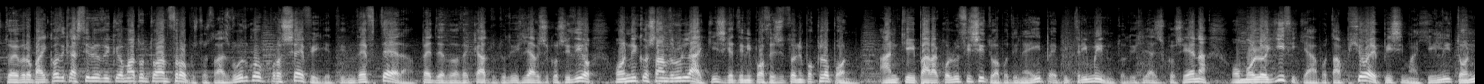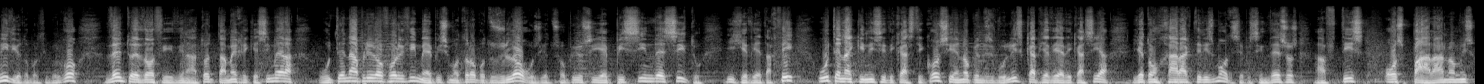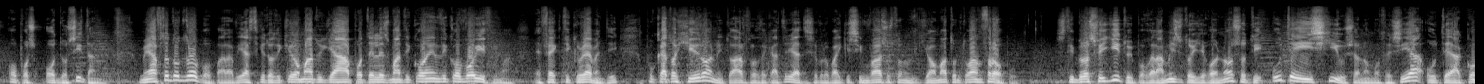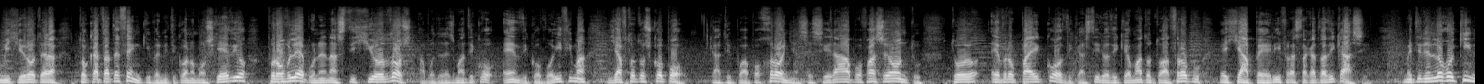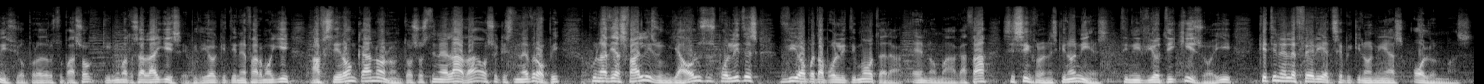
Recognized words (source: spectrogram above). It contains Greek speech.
Στο Ευρωπαϊκό Δικαστήριο Δικαιωμάτων του Ανθρώπου στο Στρασβούργο προσέφυγε την Δευτέρα 5 Δεκάτου του 2022 ο Νίκος Ανδρουλάκης για την υπόθεση των υποκλοπών. Αν και η παρακολούθησή του από την ΕΕΠ επί τριμήνου το 2021 ομολογήθηκε από τα πιο επίσημα χείλη, τον ίδιο τον Πρωθυπουργό, δεν του εδόθη η δυνατότητα μέχρι και σήμερα ούτε να πληροφορηθεί με επίσημο τρόπο τους λόγους για τους οποίους η επισύνδεσή του είχε διαταχθεί, ούτε να κινήσει δικαστικός ή ενώπιον της Βουλής κάποια διαδικασία για τον χαρακτηρισμό της επισυνδέσεως αυτής ως παράνομης όπως όντως ήταν. Με αυτόν τον τρόπο παραβιάστηκε το δικαίωμά του για αποτελεσματικό ένδικο βοήθημα, effective remedy, που κατοχυρώνει το άρθρο 13 της Ευρωπαϊκής Συμβάσεως των Δικαιωμάτων του Ανθρώπου. Στην προσφυγή του υπογραμμίζει το γεγονός ότι ούτε η ισχύουσα νομοθεσία, ούτε ακόμη χειρότερα το κατατεθέν κυβερνητικό νομοσχέδιο προβλέπουν ένα στοιχειοδός αποτελεσματικό ένδικο βοήθημα για αυτό το σκοπό. Κάτι που από χρόνια σε σειρά αποφάσεών του το Ευρωπαϊκό Δικαστήριο Δικαιωμάτων του Ανθρώπου έχει απερίφραστα καταδικάσει. Με την ελόγω κίνηση, ο πρόεδρος του Πασόκ Κινήματος Αλλαγής επιδιώκει την εφαρμογή αυστηρών κανόνων τόσο στην Ελλάδα όσο και στην Ευρώπη που να διασφαλίζουν για όλους τους πολίτες δύο από τα πολυτιμότερα ένομα αγαθά στις σύγχρονες κοινωνίες την ιδιωτική ζωή και την ελευθερία της επικοινωνίας όλων μας.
